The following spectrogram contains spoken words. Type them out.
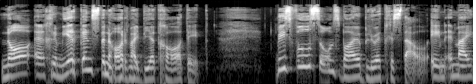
na 'n gremeerkunstenaar my beet gehad het. Mens voel soms baie blootgestel en in my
